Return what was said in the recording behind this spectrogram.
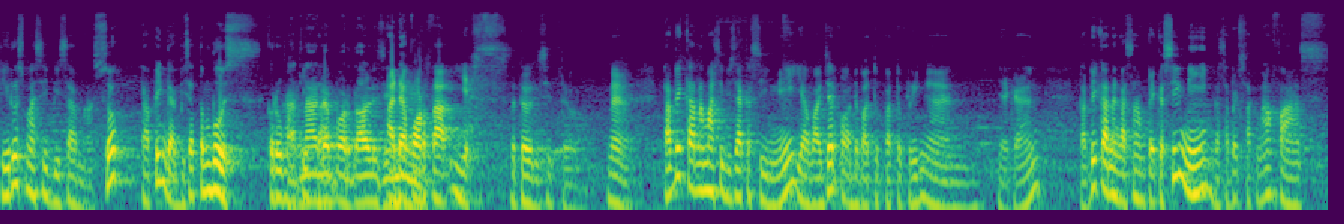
virus masih bisa masuk, tapi nggak bisa tembus ke rumah Karena kita. ada portal di sini. Ada portal, yes, betul di situ. Nah, tapi karena masih bisa ke sini, ya wajar kalau ada batuk-batuk ringan, ya kan? Tapi karena nggak sampai ke sini, nggak sampai sesak nafas,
